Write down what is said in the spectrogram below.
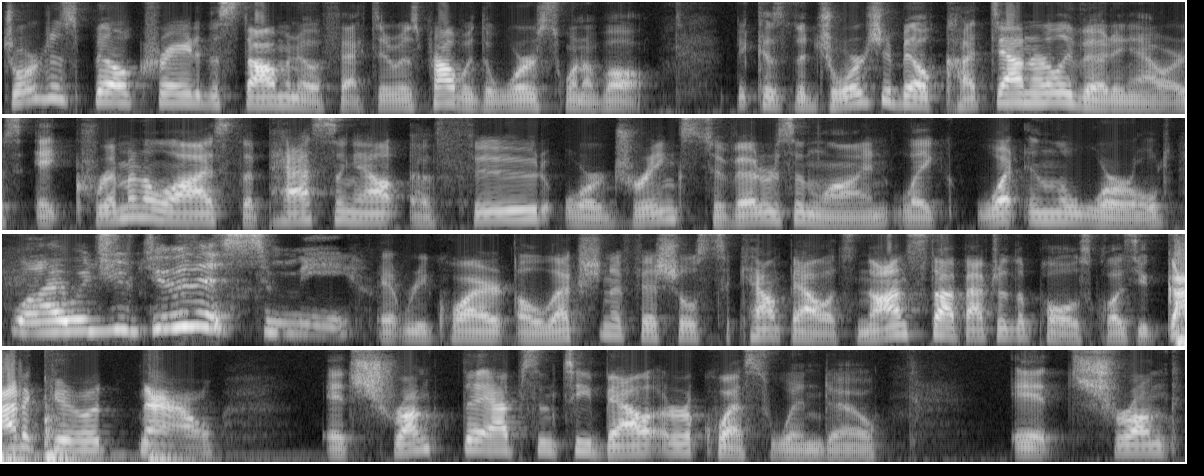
Georgia's bill created this domino effect. It was probably the worst one of all because the Georgia bill cut down early voting hours. It criminalized the passing out of food or drinks to voters in line. Like, what in the world? Why would you do this to me? It required election officials to count ballots nonstop after the polls closed. You gotta do it now. It shrunk the absentee ballot request window. It shrunk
